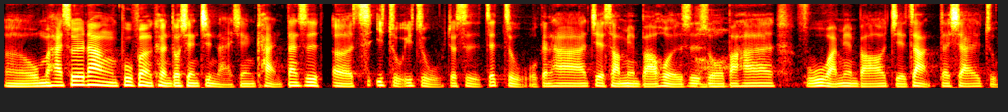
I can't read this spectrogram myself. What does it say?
呃，我们还是会让部分的客人都先进来先看，但是呃，是一组一组，就是这组我跟他介绍面包，或者是说帮他服务完面包结账，再下一组。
